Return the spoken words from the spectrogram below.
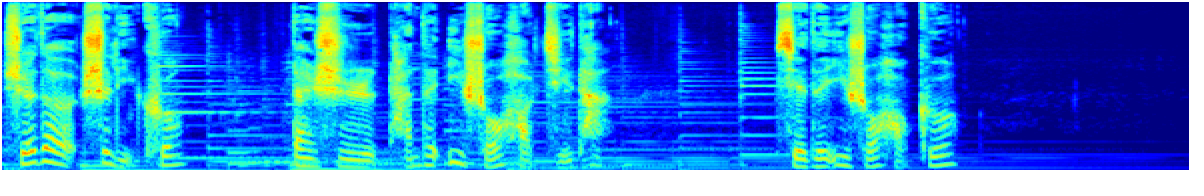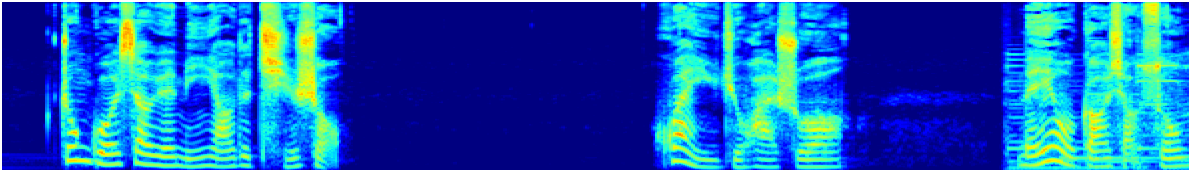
学的是理科，但是弹得一手好吉他，写的一手好歌，中国校园民谣的旗手。换一句话说。没有高晓松，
